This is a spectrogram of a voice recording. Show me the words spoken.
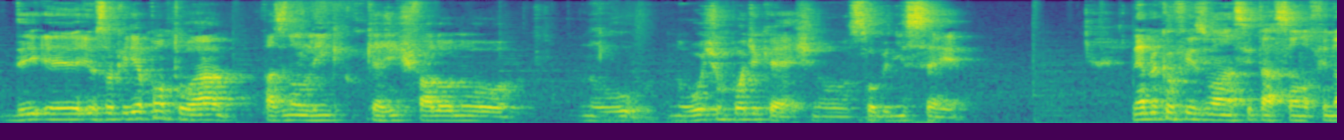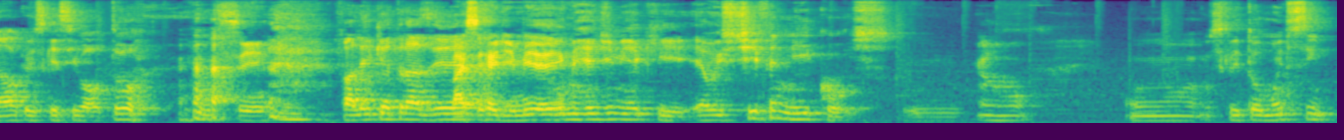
De, é, eu só queria pontuar, fazendo um link que a gente falou no, no, no último podcast no, sobre Niceia. Lembra que eu fiz uma citação no final que eu esqueci o autor? Sim. Falei que ia trazer. Vai se redimir aí? Vou me redimir aqui. É o Stephen Nichols. Hum. Um, um escritor muito assim,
